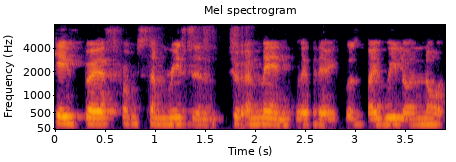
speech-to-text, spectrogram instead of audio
gave birth from some reason to a man, whether it was by will or not,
